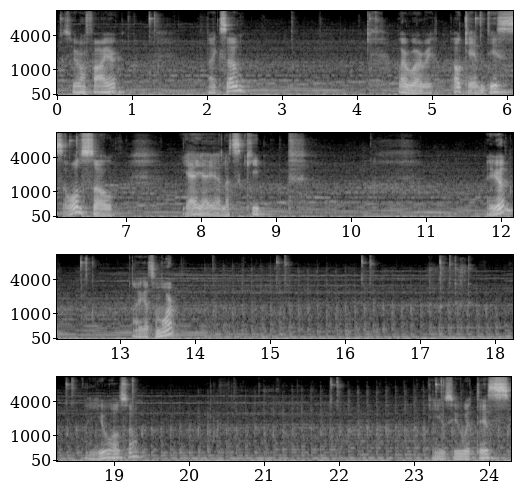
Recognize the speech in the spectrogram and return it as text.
Because you're on fire. Like so. Where were we? Okay, and this also. Yeah, yeah, yeah. Let's keep. There you go. I got some more. And you also. Can use you with this.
